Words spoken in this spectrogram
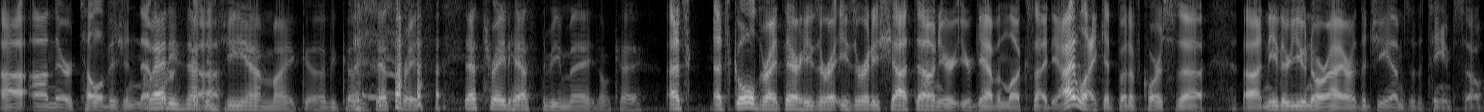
uh, on their television network. Glad he's not uh, the GM, Mike, uh, because that trade that trade has to be made. Okay. That's that's gold right there. He's already he's already shot down your your Gavin Lux idea. I like it, but of course, uh, uh, neither you nor I are the GMs of the team. So,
